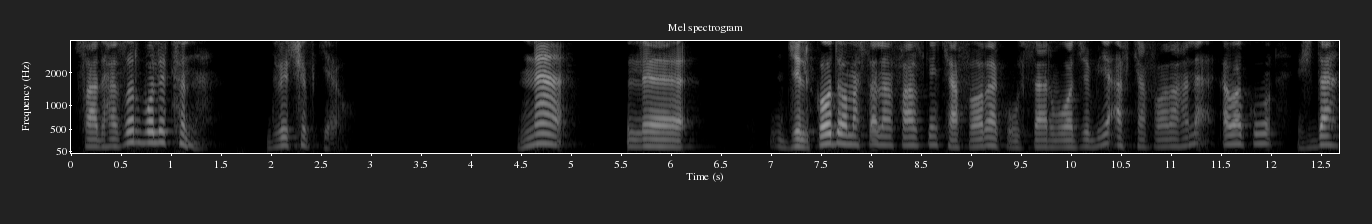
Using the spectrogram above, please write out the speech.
صد هزار بالتنه دوی چپ گیو نه ل جلکو دو مثلا فرض کن کفاره کو سر واجبیه اف کفاره هنه او کو اجده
